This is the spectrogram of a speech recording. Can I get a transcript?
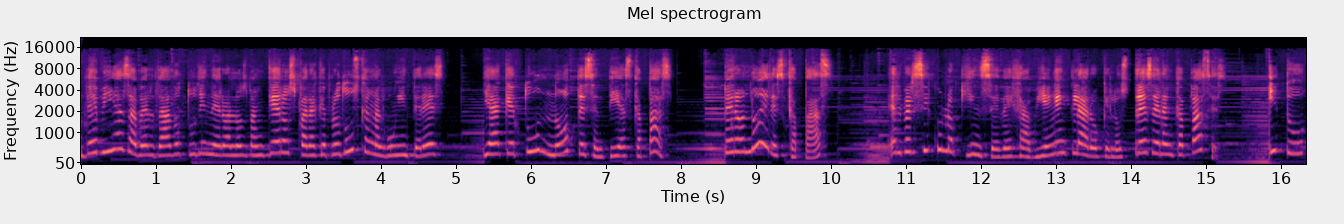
debías haber dado tu dinero a los banqueros para que produzcan algún interés, ya que tú no te sentías capaz. Pero no eres capaz. El versículo 15 deja bien en claro que los tres eran capaces. ¿Y tú?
